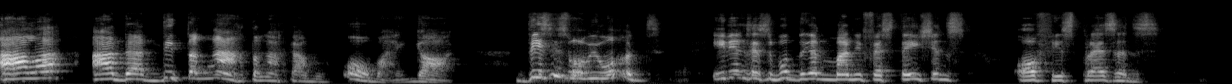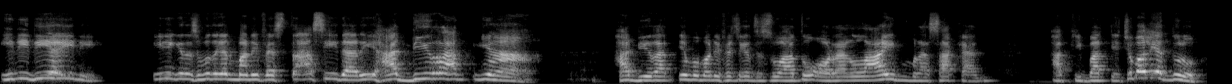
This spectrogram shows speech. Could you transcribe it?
Allah ada di tengah-tengah kamu. Oh my God. This is what we want. Ini yang saya sebut dengan manifestations of his presence. Ini dia ini. Ini kita sebut dengan manifestasi dari hadiratnya. Hadiratnya memanifestasikan sesuatu, orang lain merasakan akibatnya. Coba lihat dulu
